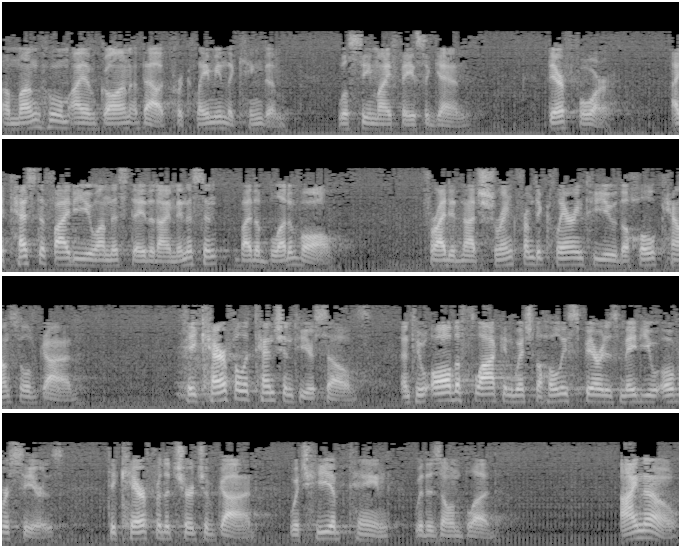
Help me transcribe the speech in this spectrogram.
among whom I have gone about proclaiming the kingdom will see my face again. Therefore, I testify to you on this day that I am innocent by the blood of all, for I did not shrink from declaring to you the whole counsel of God. Pay careful attention to yourselves and to all the flock in which the Holy Spirit has made you overseers to care for the church of God, which he obtained with his own blood. I know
